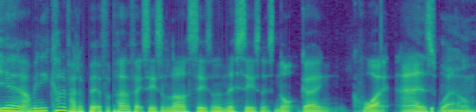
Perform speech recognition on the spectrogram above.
Yeah, I mean, he kind of had a bit of a perfect season last season, and this season it's not going quite as well. Mm.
